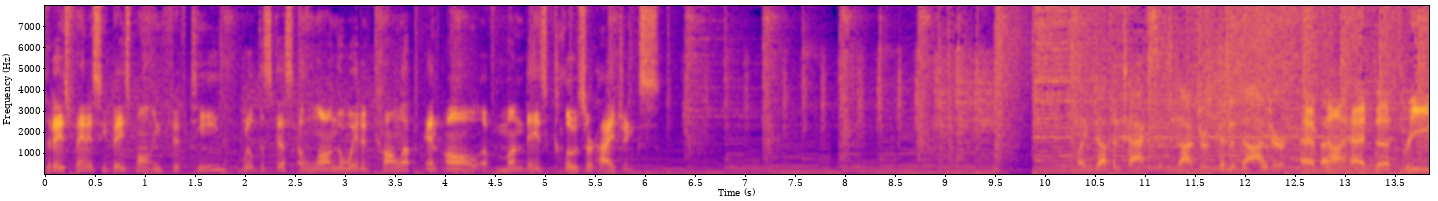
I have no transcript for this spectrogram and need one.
today's Fantasy Baseball in 15, we'll discuss a long awaited call up and all of Monday's closer hijinks. Like death and taxes, Dodger's been a Dodger. I have not had uh, three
